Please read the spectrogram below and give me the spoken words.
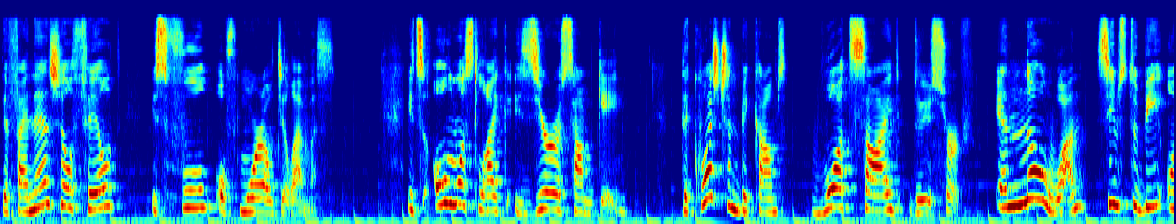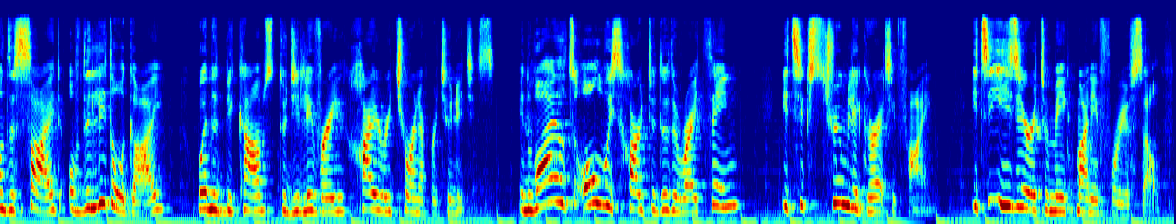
The financial field is full of moral dilemmas. It's almost like a zero-sum game. The question becomes, what side do you serve? And no one seems to be on the side of the little guy when it comes to delivering high return opportunities. And while it's always hard to do the right thing, it's extremely gratifying. It's easier to make money for yourself.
